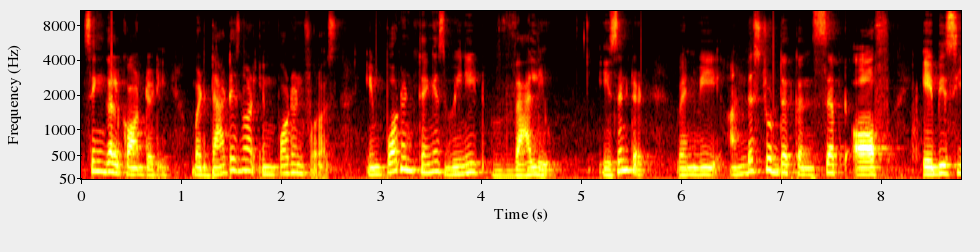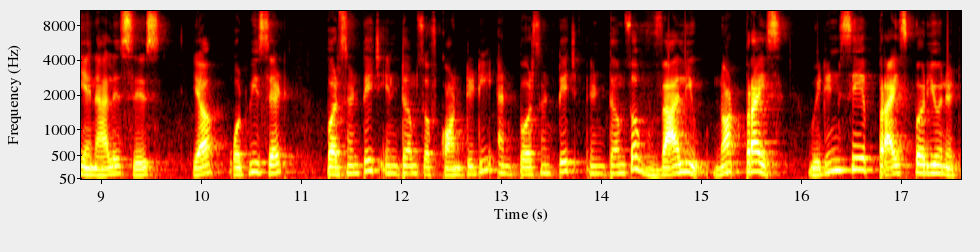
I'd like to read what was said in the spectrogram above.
Single quantity. But that is not important for us. Important thing is we need value isn't it? When we understood the concept of abc analysis yeah what we said percentage in terms of quantity and percentage in terms of value not price. We didn't say price per unit.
